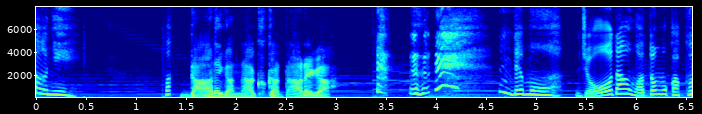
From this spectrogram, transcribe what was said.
るように。誰が泣くか誰が。でも冗談はともかく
